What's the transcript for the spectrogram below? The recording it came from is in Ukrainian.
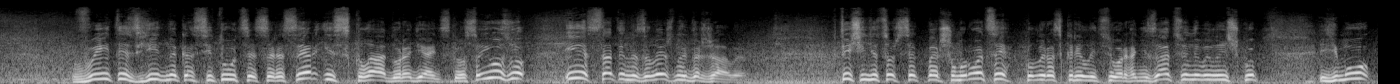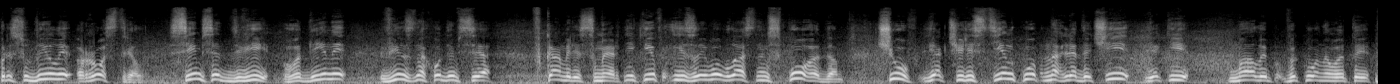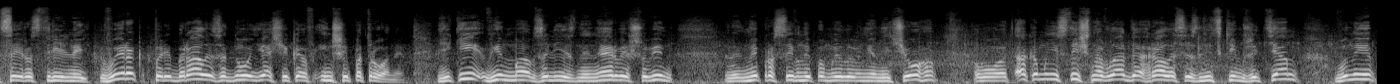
вийти згідно Конституції СРСР із складу Радянського Союзу і стати незалежною державою. В 1961 році, коли розкрили цю організацію невеличку, йому присудили розстріл. 72 години він знаходився камері смертників і за його власним спогадом чув, як через стінку наглядачі, які мали б виконувати цей розстрільний вирок, перебирали з одного ящика в інші патрони, які він мав залізні нерви, що він не просив ні помилування, нічого. От. А комуністична влада гралася з людським життям. Вони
